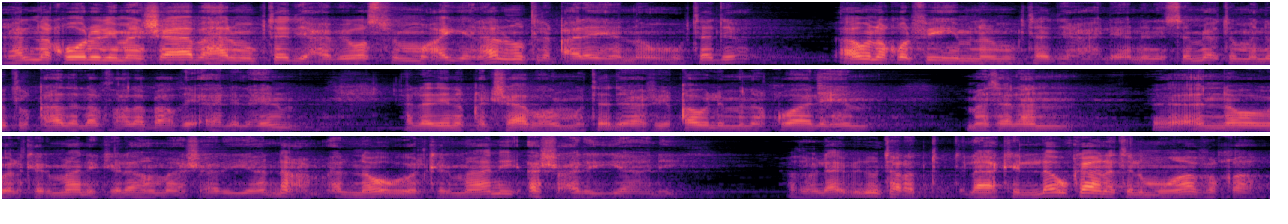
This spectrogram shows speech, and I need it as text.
هل نقول لمن شابه المبتدع بوصف معين هل نطلق عليه أنه مبتدع؟ أو نقول فيه من المبتدعة لأنني سمعت من يطلق هذا اللفظ على بعض أهل العلم الذين قد شابهوا المبتدعة في قول من أقوالهم مثلا آه، النووي والكرماني كلاهما أشعريان. نعم النووي والكرماني أشعريان. هؤلاء بدون تردد لكن لو كانت الموافقة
